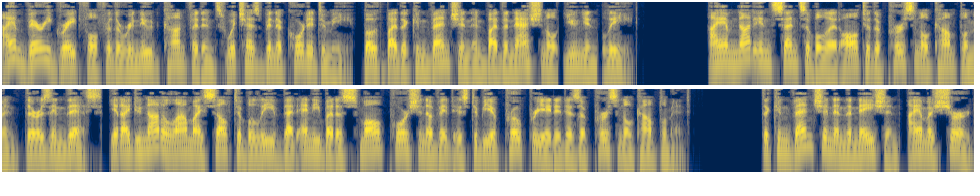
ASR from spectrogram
I am very grateful for the renewed confidence which has been accorded to me, both by the Convention and by the National Union League. I am not insensible at all to the personal compliment there is in this, yet I do not allow myself to believe that any but a small portion of it is to be appropriated as a personal compliment. The convention and the nation, I am assured,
